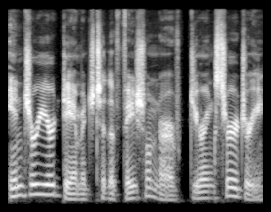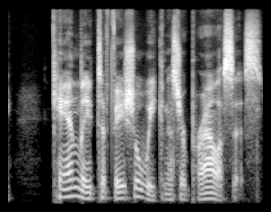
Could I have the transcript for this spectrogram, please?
Injury or damage to the facial nerve during surgery can lead to facial weakness or paralysis.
